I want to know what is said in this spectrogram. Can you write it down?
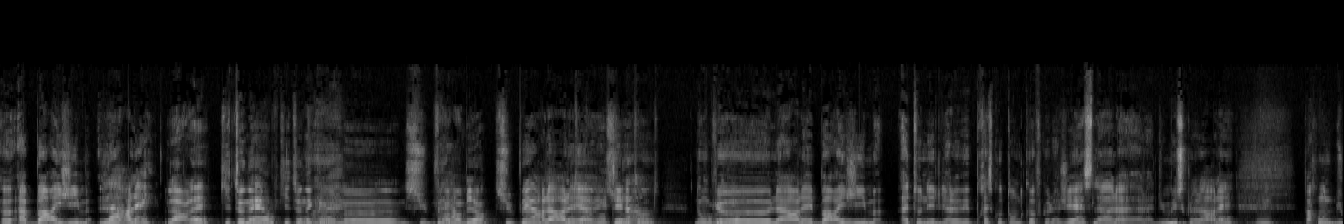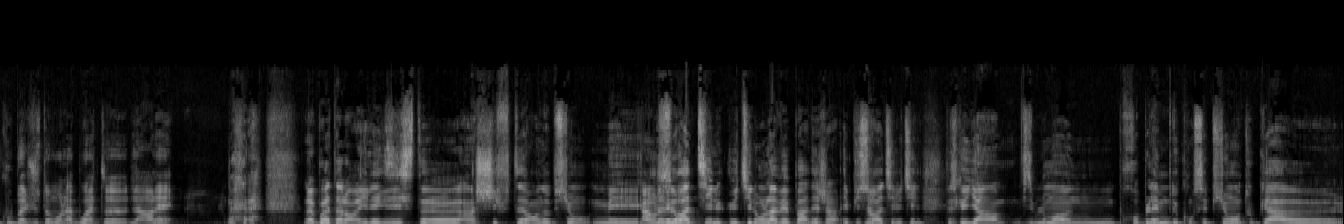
À bas régime, la Harley, La Harley, qui tenait, hein, qui tenait Ouais. quand même Super. vraiment bien. super, la Harley était là. hein. Donc euh, la Harley bas régime, elle, tenait- elle avait presque autant de coffre que la GS, là, elle a, elle a du muscle, la Harley. Mm. Par contre, du coup, bah, justement, la boîte euh, de la Harley, La boîte, alors il existe euh, un shifter en option, mais Ah, sera-t-il utile? On l'avait pas déjà, et puis sera-t-il utile? Parce qu'il y a un- visiblement un problème de conception, en tout cas euh,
